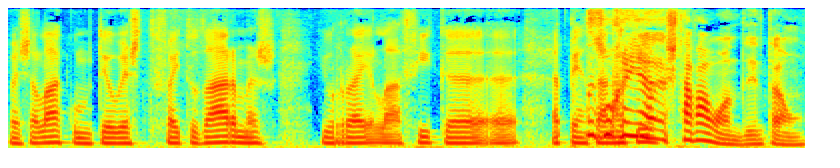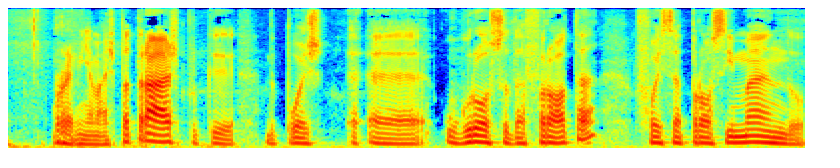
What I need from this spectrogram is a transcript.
veja lá, cometeu este feito de armas e o rei lá fica a, a pensar. Mas o rei naquilo. estava onde então? O rei vinha mais para trás, porque depois uh, o grosso da frota foi-se aproximando,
